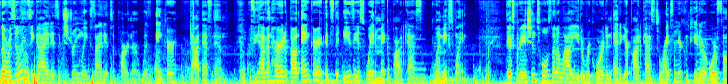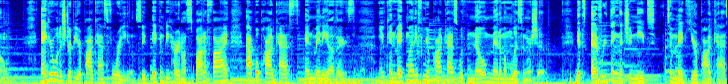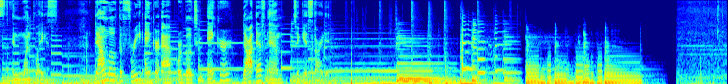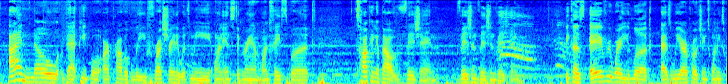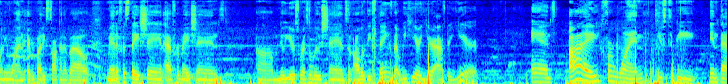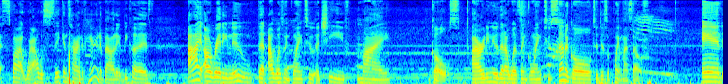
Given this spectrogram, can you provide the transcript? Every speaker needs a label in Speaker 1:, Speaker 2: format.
Speaker 1: The Resiliency Guide is extremely excited to partner with Anchor.fm. If you haven't heard about Anchor, it's the easiest way to make a podcast. Let me explain. There's creation tools that allow you to record and edit your podcast right from your computer or phone. Anchor will distribute your podcast for you so it can be heard on Spotify, Apple Podcasts, and many others. You can make money from your podcast with no minimum listenership. It's everything that you need to make your podcast in one place. Download the free Anchor app or go to anchor.fm to get started. I know that people are probably frustrated with me on Instagram, on Facebook, talking about vision, vision, vision, vision because everywhere you look as we are approaching 2021 everybody's talking about manifestation affirmations um, new year's resolutions and all of these things that we hear year after year and i for one used to be in that spot where i was sick and tired of hearing about it because i already knew that i wasn't going to achieve my goals. I already knew that I wasn't going to set a goal to disappoint myself. And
